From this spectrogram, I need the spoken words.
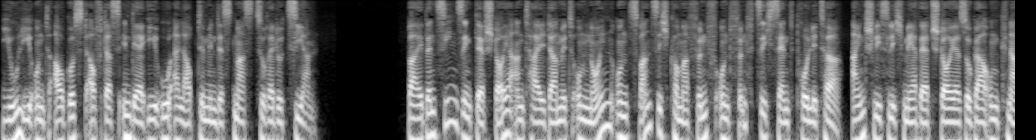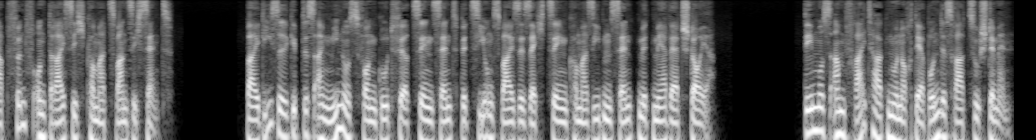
Juli und August auf das in der EU erlaubte Mindestmaß zu reduzieren. Bei Benzin sinkt der Steueranteil damit um 29,55 Cent pro Liter, einschließlich Mehrwertsteuer sogar um knapp 35,20 Cent. Bei Diesel gibt es ein Minus von gut 14 Cent bzw. 16,7 Cent mit Mehrwertsteuer. Dem muss am Freitag nur noch der Bundesrat zustimmen.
